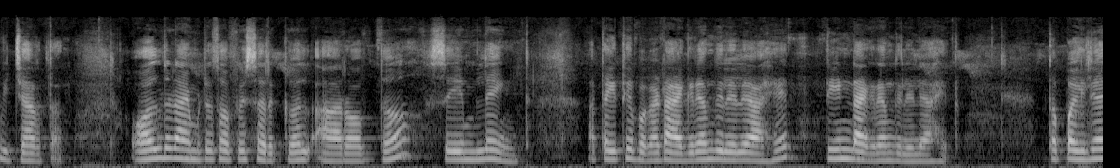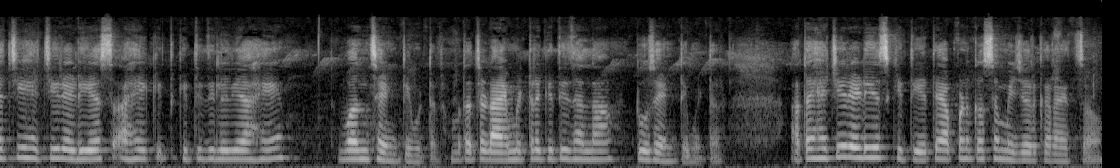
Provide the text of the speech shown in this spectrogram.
विचारतात. All the diameters of a circle are of the same length आता इथे बघा डायग्रॅम दिलेले आहेत. तीन डायग्रॅम दिलेले आहेत. तर पहिल्याची ह्याची रेडियस आहे किती किती दिलेली आहे? वन सेंटीमीटर मग त्याचा डायमीटर किती झाला? टू सेंटीमीटर आता ह्याची रेडियस किती आहे? ते आपण कसं मेजर करायचं?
